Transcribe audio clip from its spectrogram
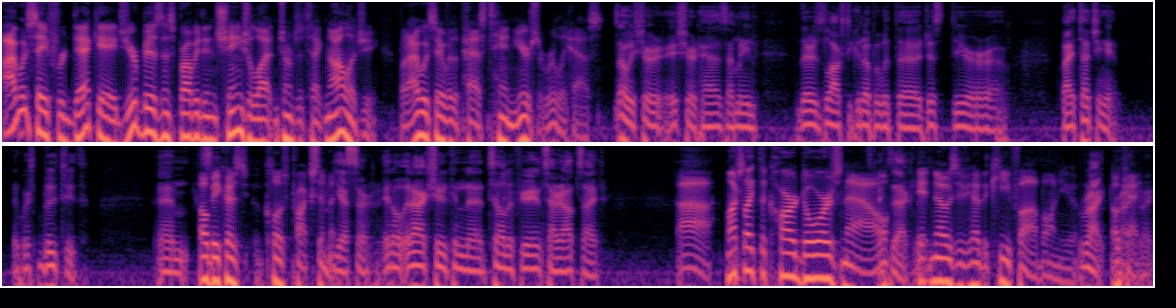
I would say for decades your business probably didn't change a lot in terms of technology, but I would say over the past 10 years it really has. Oh, it sure, it sure it has. I mean, there's locks you can open with uh, just your uh, by touching it. It works Bluetooth. Oh, because close proximity. yes, sir. It'll it actually can uh, tell if you're inside or outside. Ah, much like the car doors now, Exactly. it knows if you have the key fob on you. Right. Okay. Right. Right.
